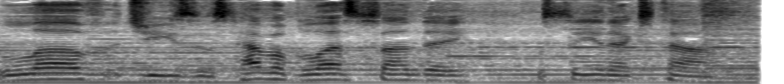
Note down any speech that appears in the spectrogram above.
Love Jesus. Have a blessed Sunday. We'll see you next time.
